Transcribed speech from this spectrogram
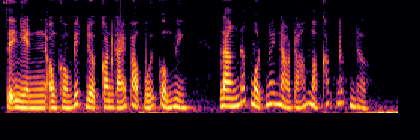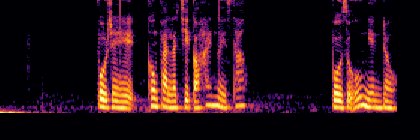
Dĩ nhiên ông không biết được con gái bảo bối của mình đang nấp một nơi nào đó mà khóc nức nở. Vô rể không phải là chỉ có hai người sao? Vô dũ nghiêng đầu.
